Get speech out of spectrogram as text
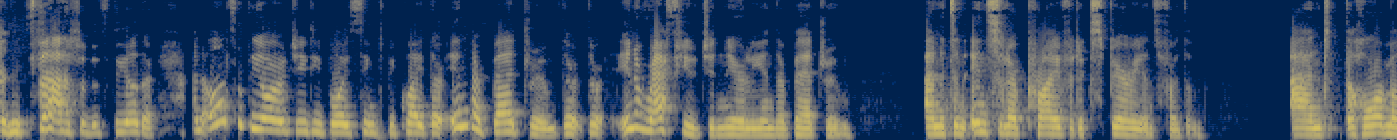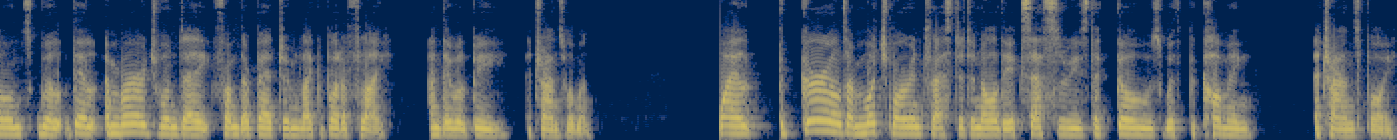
and it's that, and it's the other. And also the ROGD boys seem to be quite, they're in their bedroom. They're, they're in a refuge in nearly in their bedroom. And it's an insular private experience for them. And the hormones will, they'll emerge one day from their bedroom like a butterfly and they will be a trans woman. While the girls are much more interested in all the accessories that goes with becoming a trans boy.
